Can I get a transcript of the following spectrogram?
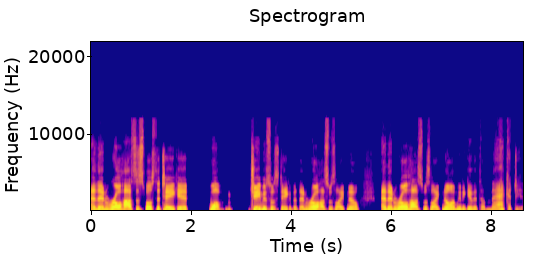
and then Rojas is supposed to take it. Well, Jamie was supposed to take it, but then Rojas was like, no. And then Rojas was like, no, I'm going to give it to McAdoo,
